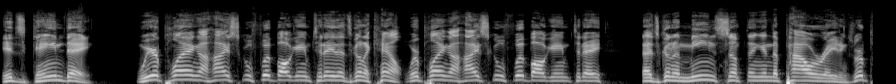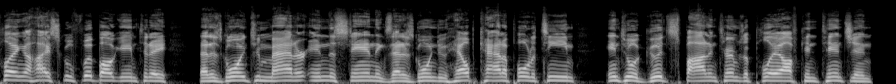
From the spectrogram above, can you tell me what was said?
It's game day. We're playing a high school football game today that's going to count. We're playing a high school football game today that's going to mean something in the power ratings. We're playing a high school football game today that is going to matter in the standings, that is going to help catapult a team into a good spot in terms of playoff contention.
